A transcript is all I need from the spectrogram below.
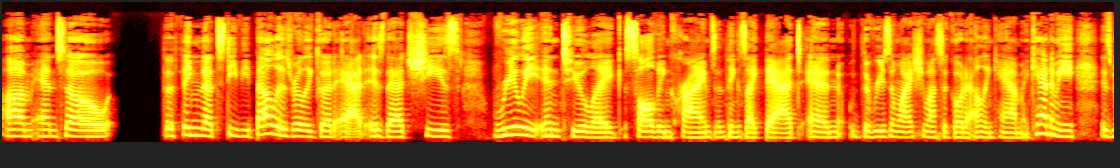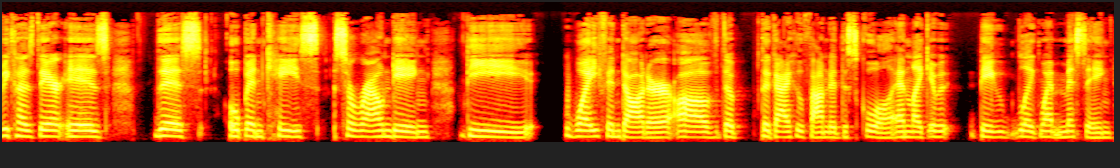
Um, and so the thing that Stevie Bell is really good at is that she's really into like solving crimes and things like that. And the reason why she wants to go to Ellingham Academy is because there is this open case surrounding the wife and daughter of the the guy who founded the school and like it they like went missing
